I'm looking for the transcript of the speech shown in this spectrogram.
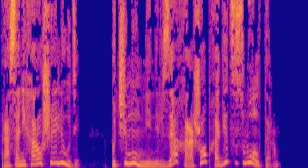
Раз они хорошие люди, почему мне нельзя хорошо обходиться с Уолтером?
